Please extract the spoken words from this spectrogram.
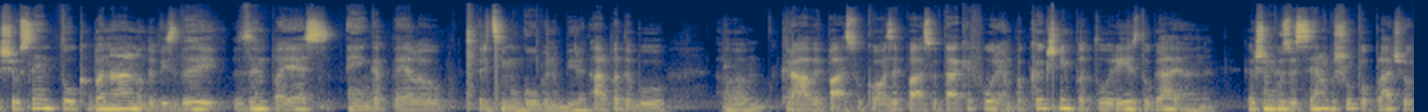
še vsem tako banalno, da bi zdaj, zdaj pa jaz enega pelov, recimo gobe nabirati, ali pa da bo um, krave pasu, koze pasu, take fore, ampak kakšnim pa to res dogaja. Ne? Kakšen bo z veseljem šel po plaču,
